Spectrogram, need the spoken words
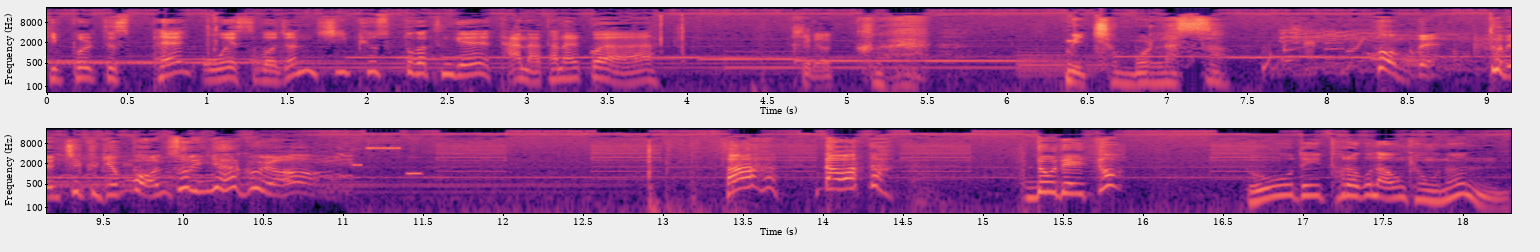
디폴트 스펙, OS 버전, CPU 속도 같은 게 다 나타날 거야. 그렇구나. 미처 몰랐어. 엄네, 도대체 그게 뭔 소리냐고요? 아, 나왔다. 노데이터? 노 데이터라고 나온 경우는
